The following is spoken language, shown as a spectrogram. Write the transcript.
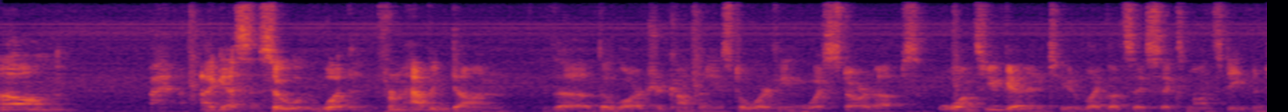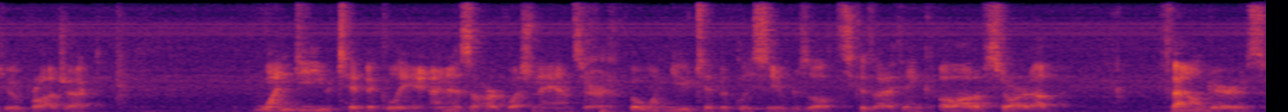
Um, I guess so. What from having done the the larger companies to working with startups, once you get into like let's say six months deep into a project, when do you typically? I know it's a hard question to answer, but when do you typically see results? Because I think a lot of startup founders,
